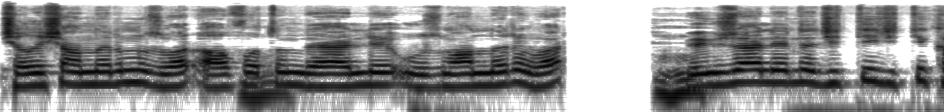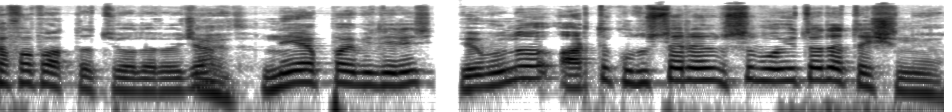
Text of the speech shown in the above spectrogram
çalışanlarımız var. AFAD'ın değerli uzmanları var. Hı hı. Ve üzerlerinde ciddi ciddi kafa patlatıyorlar hocam. Evet. Ne yapabiliriz? Ve bunu artık uluslararası boyuta da taşınıyor.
